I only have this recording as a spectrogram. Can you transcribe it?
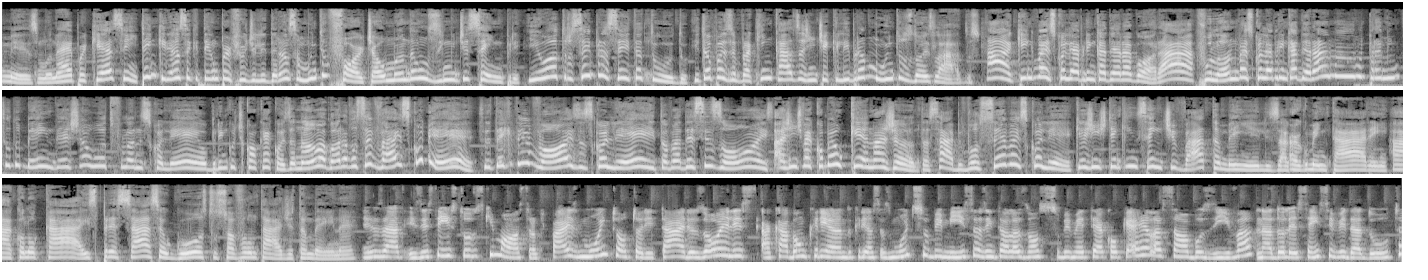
mesmo, né? Porque assim, tem criança que tem um perfil de liderança muito forte, é o mandãozinho de sempre. E o outro sempre aceita tudo. Então, por exemplo, aqui em casa a gente equilibra muito os dois lados. Ah, quem que vai escolher a brincadeira agora? Ah, fulano vai escolher a brincadeira. Ah, não, pra mim tudo bem, deixa o outro fulano escolher, eu brinco de qualquer coisa. Não, agora você vai escolher. Você tem que ter voz, escolher e tomar decisões. A gente vai comer o que na janta, sabe? Você vai escolher. Que a gente tem que incentivar também eles a argumentarem, a colocar, expressar seu gosto, sua vontade também, né? Exato. Existem estudos que mostram que pais muito autoritários ou eles acabam criando crianças muito submissas, então elas vão se submeter a qualquer relação abusiva na adolescência e vida adulta,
